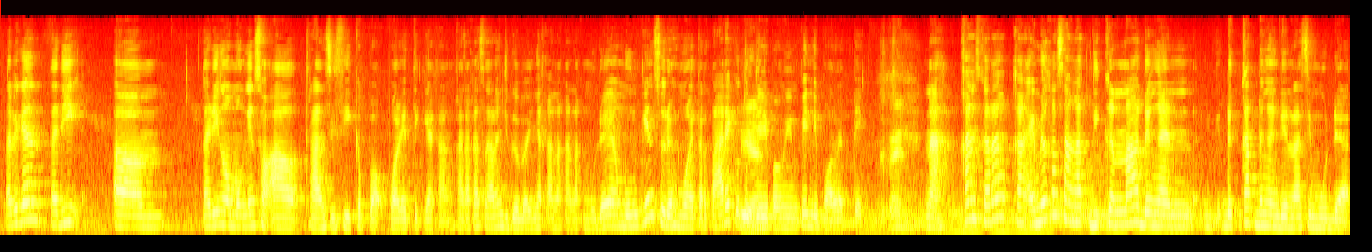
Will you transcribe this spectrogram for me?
tapi kan tadi em, tadi ngomongin soal transisi ke po- politik ya Kang. Karena kan sekarang juga banyak anak-anak muda yang mungkin sudah mulai tertarik untuk Iya. jadi pemimpin di politik. Keren. Nah, kan sekarang Kang Emil kan sangat dikenal dengan dekat dengan generasi muda.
